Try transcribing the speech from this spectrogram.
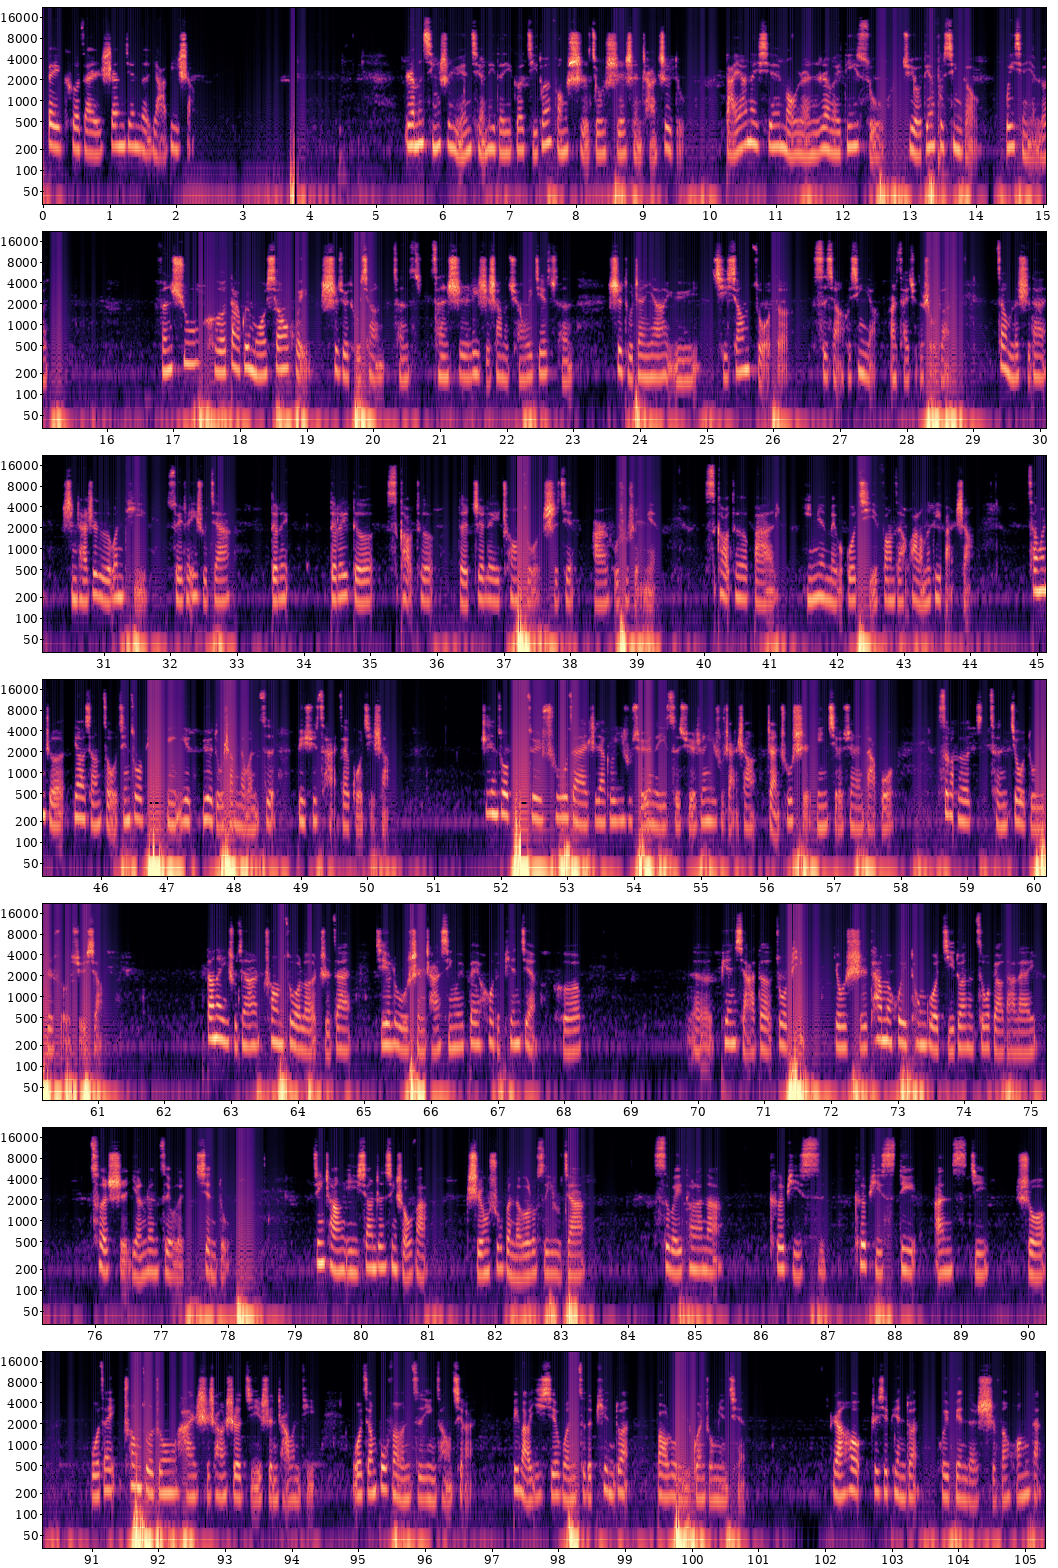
被刻在山间的崖壁上。人们行使语言权利的一个极端方式就是审查制度，打压那些某人认为低俗、具有颠覆性的危险言论。焚书和大规模销毁视觉图像曾曾是历史上的权威阶层试图镇压与其相左的思想和信仰而采取的手段。在我们的时代，审查制度的问题随着艺术家德雷德雷德斯考特的这类创作实践而浮出水面。斯考特把一面美国国旗放在画廊的地板上，参观者要想走进作品，并阅阅读上面的文字必须踩在国旗上。这件作品最初在芝加哥艺术学院的一次学生艺术展上展出时，引起了轩然大波。斯考特曾就读于这所学校。当代艺术家创作了旨在揭露审查行为背后的偏见和呃偏狭的作品，有时他们会通过极端的自我表达来测试言论自由的限度，经常以象征性手法。使用书本的俄罗斯艺术家斯维特拉娜·科皮斯科皮斯蒂安斯基说：“我在创作中还时常涉及审查问题。我将部分文字隐藏起来，并把一些文字的片段暴露于观众面前。然后这些片段会变得十分荒诞。”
